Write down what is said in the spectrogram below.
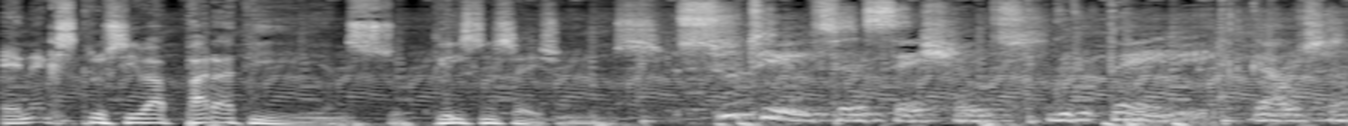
en exclusiva para ti en Subtil Sensations. Sutil Sensations with David Gausa.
